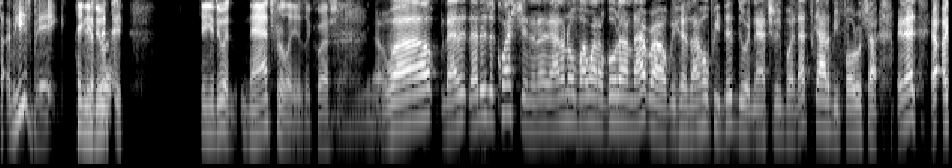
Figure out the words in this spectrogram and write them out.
of time. I mean, he's big. Can you do it? Can you do it naturally? Is a question. I mean, you know. Well, that is, that is a question, and I, I don't know if I want to go down that route because I hope he did do it naturally, but that's got to be Photoshop. I mean, that, are,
